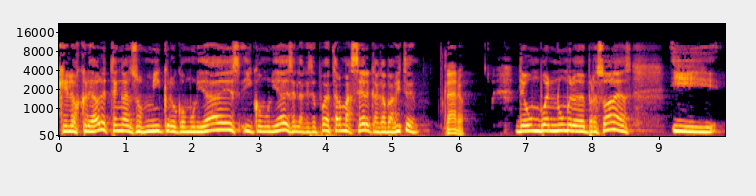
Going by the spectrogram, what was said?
que los creadores tengan sus micro comunidades y comunidades en las que se pueda estar más cerca, capaz, ¿viste? Claro. De un buen número de personas y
